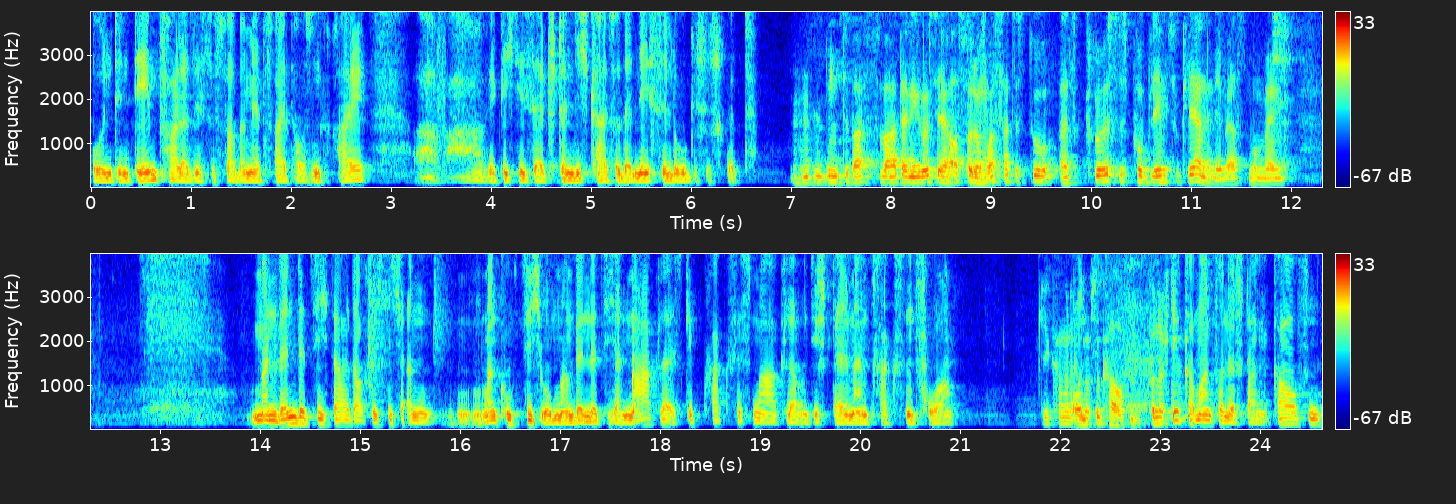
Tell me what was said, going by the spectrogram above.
Und in dem Fall, also das war bei mir 2003, äh, war wirklich die Selbstständigkeit so der nächste logische Schritt. Mhm. Und was war deine größte Herausforderung? Was hattest du als größtes Problem zu klären in dem ersten Moment? man wendet sich da halt auch richtig an, man guckt sich um, man wendet sich an Makler, es gibt Praxismakler und die stellen meinen Praxen vor. Die kann man einfach so kaufen, von der Stange? Die kann man von der Stange kaufen.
